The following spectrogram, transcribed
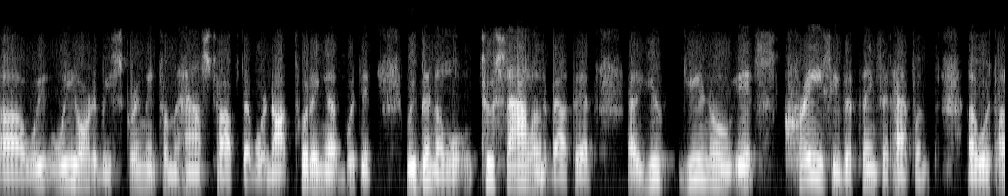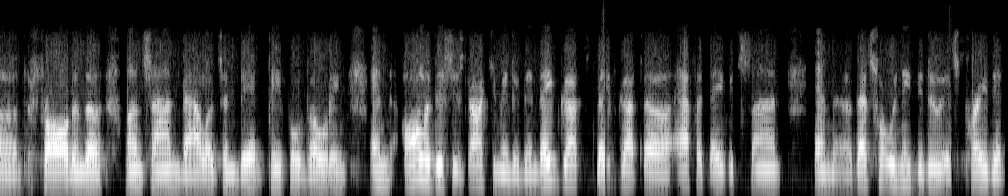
uh we we ought to be screaming from the housetops that we're not putting up with it we've been a, too silent about that uh, you you know it's crazy the things that happened uh, with uh, the fraud and the unsigned ballots and dead people voting, and all of this is documented. And they've got they've got uh, affidavits signed, and uh, that's what we need to do is pray that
